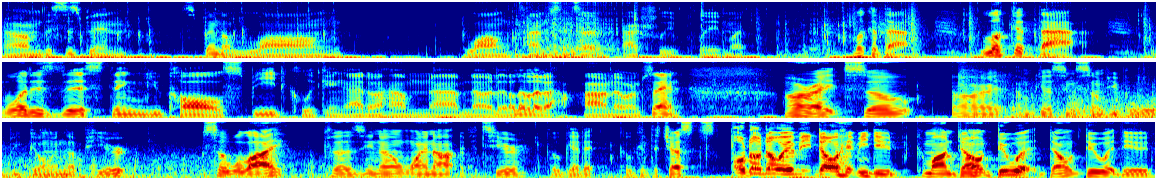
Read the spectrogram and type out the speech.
um, this has been, it's been a long, long time since I've actually played my, look at that, look at that, what is this thing you call speed clicking, I don't have, no, no, I don't know what I'm saying, alright, so, alright, I'm guessing some people will be going up here, so will I, because, you know, why not? If it's here, go get it. Go get the chests. Oh, no, don't hit me. Don't hit me, dude. Come on, don't do it. Don't do it, dude.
